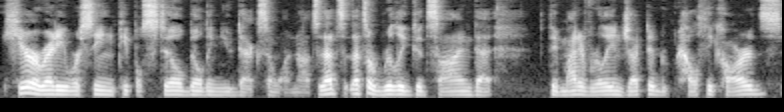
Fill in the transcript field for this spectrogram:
here already we're seeing people still building new decks and whatnot. So that's that's a really good sign that they might have really injected healthy cards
